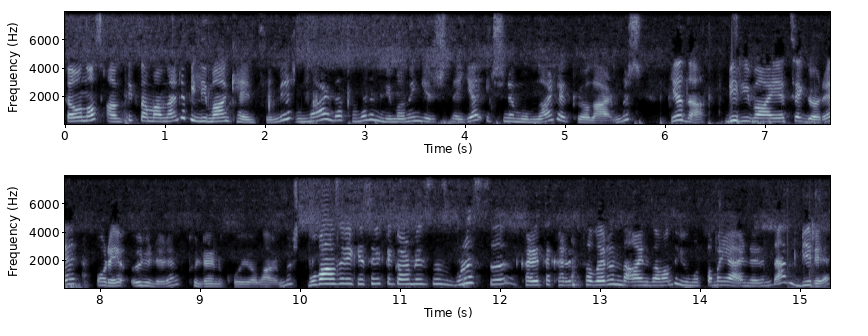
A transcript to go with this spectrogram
Kaunos antik zamanlarda bir liman kentiymiş. Bunlar da sanırım limanın girişinde ya içine mumlar yakıyorlarmış ya da bir rivayete göre oraya ölülerin küllerini koyuyorlarmış. Bu manzarayı kesinlikle görmelisiniz. Burası karate karataların da aynı zamanda yumurtlama yerlerinden biri.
